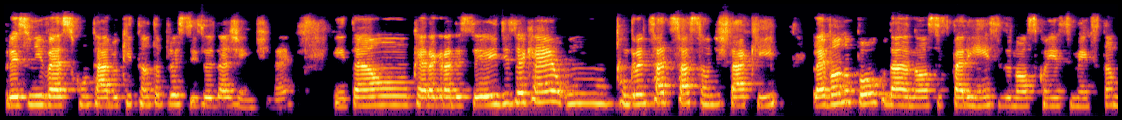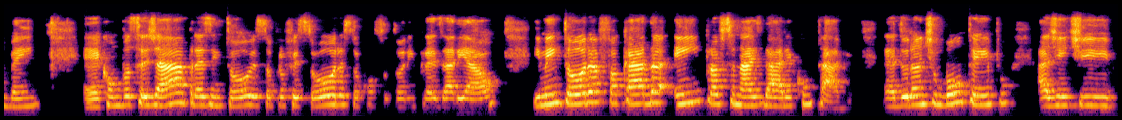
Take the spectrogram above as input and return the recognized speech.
para esse universo contábil que tanto precisa da gente, né? Então, quero agradecer e dizer que é um, uma grande satisfação de estar aqui levando um pouco da nossa experiência, do nosso conhecimento também. É, como você já apresentou, eu sou professora, sou consultora empresarial e mentora focada em profissionais da área contábil. É, durante um bom tempo, a gente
